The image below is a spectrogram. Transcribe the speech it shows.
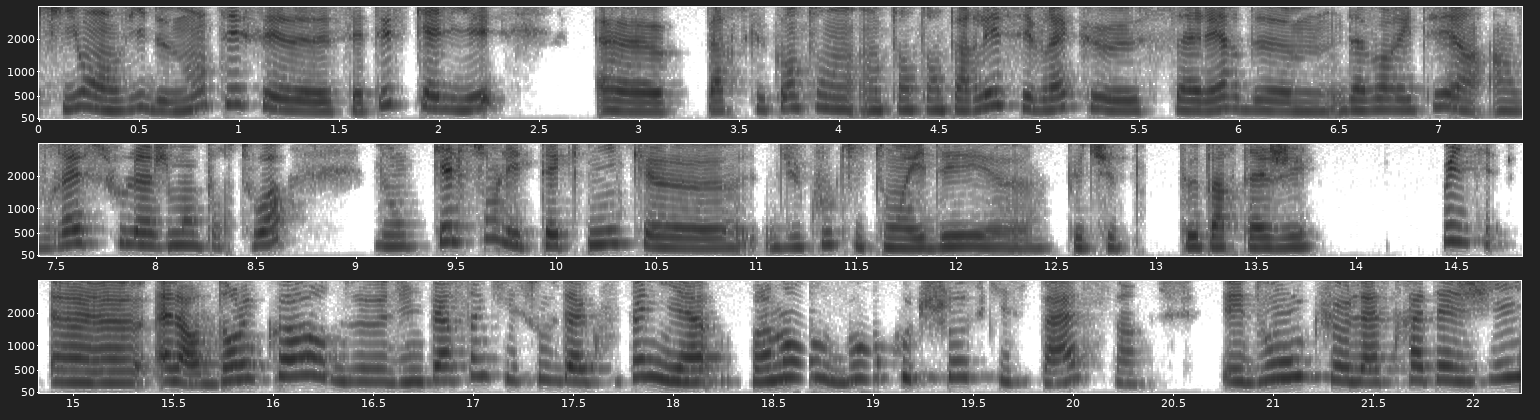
qui ont envie de monter cet escalier. parce que quand on, t'entend parler, c'est vrai que ça a l'air d'avoir été un, vrai soulagement pour toi. Donc, quelles sont les techniques, du coup, qui t'ont aidé, que tu peux partager? Oui, alors dans le corps d'une personne qui souffre d'acouphènes, il y a vraiment beaucoup de choses qui se passent. Et donc, la stratégie,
